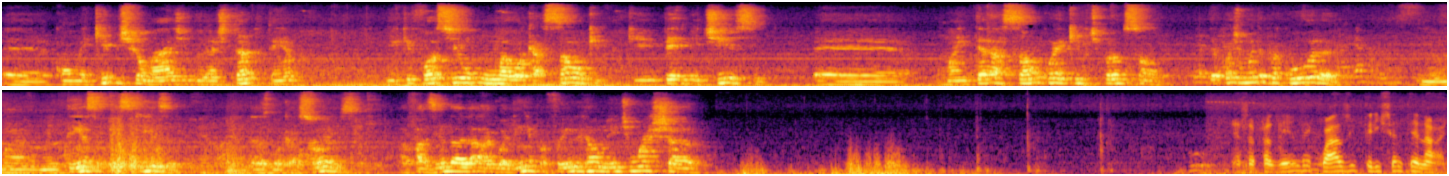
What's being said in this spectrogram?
é, com uma equipe de filmagem durante tanto tempo e que fosse uma locação que, que permitisse uma interação com a equipe de produção. Depois de muita procura e uma, uma intensa pesquisa das locações, a Fazenda Água Limpa foi realmente um achado. Essa fazenda é quase tricentenária.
